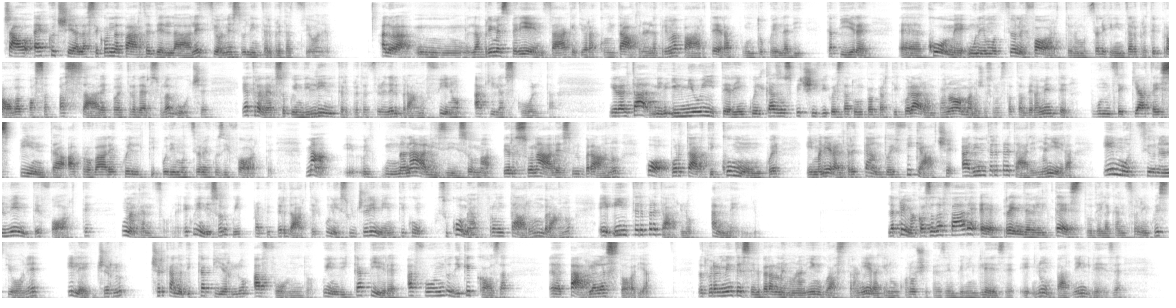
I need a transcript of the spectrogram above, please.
Ciao, eccoci alla seconda parte della lezione sull'interpretazione. Allora, mm, la prima esperienza che ti ho raccontato nella prima parte era appunto quella di capire eh, come un'emozione forte, un'emozione che l'interprete prova, possa passare poi attraverso la voce e attraverso quindi l'interpretazione del brano fino a chi l'ascolta. In realtà il mio iter in quel caso specifico è stato un po' particolare, un po' anomalo, cioè sono stata veramente punzecchiata e spinta a provare quel tipo di emozione così forte. Ma eh, un'analisi, insomma, personale sul brano può portarti comunque in maniera altrettanto efficace ad interpretare in maniera emozionalmente forte una canzone e quindi sono qui proprio per darti alcuni suggerimenti con, su come affrontare un brano e interpretarlo al meglio. La prima cosa da fare è prendere il testo della canzone in questione e leggerlo cercando di capirlo a fondo, quindi capire a fondo di che cosa eh, parla la storia. Naturalmente se il brano è in una lingua straniera che non conosci, per esempio in inglese, e non parli inglese,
